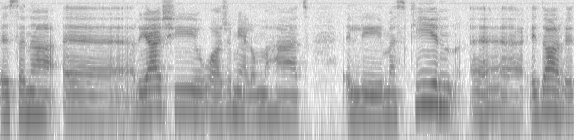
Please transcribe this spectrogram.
وسناء رياشي وجميع الأمهات اللي ماسكين إدارة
